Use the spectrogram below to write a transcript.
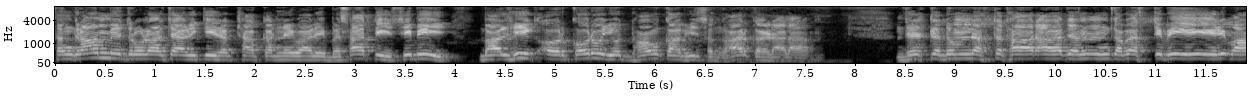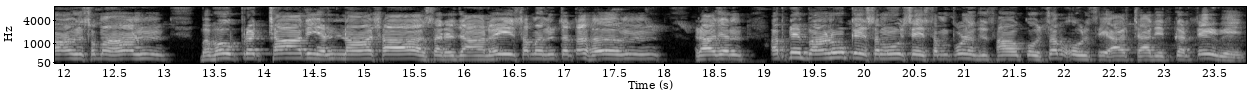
संग्राम में द्रोणाचार्य की रक्षा करने वाले बसाती शिवी बाल्हिक और कौरव योद्धाओं का भी संहार कर डाला। धृष्टुम्नस्तथा राजन गभस्तिभिवांसुमान बभौ प्रच्छादयन्नाशा सरजाल समत राजन अपने बाणों के समूह से संपूर्ण दिशाओं को सब ओर से आच्छादित करते हुए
